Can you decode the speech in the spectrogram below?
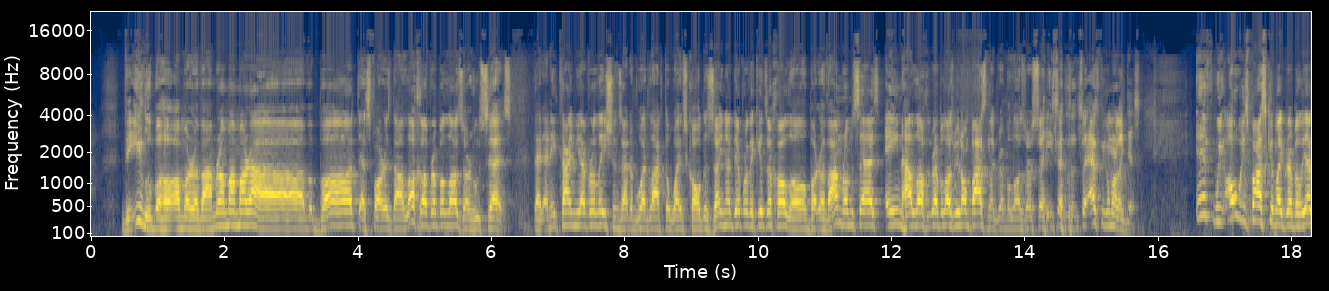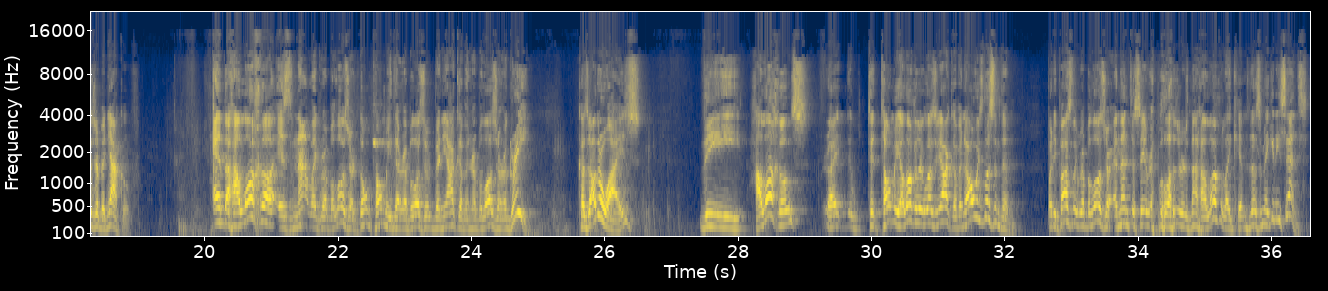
the ilu baha amar of Amram amarav. But as far as the halacha of Rabbi Lazar, who says that anytime you have relations out of wedlock, the wife's called a zaina, therefore the kid's a cholol. But Rav Amram says, "Ain halach Rabbi Lazar. We don't pass like Rabbi Lazar." So he says, so ask the Gemara like this: If we always pass him like Rabbi Eliezer ben Yaakov, and the halacha is not like Rabbi Lazar, don't tell me that Rabbi Lazar ben Yaakov and Rabbi Lazar agree. Because otherwise, the halachos, right, to tell me halachos like Yaakov, and I always listen to him. But he passed like Rebbe Lazar, and then to say Rebbe Lazar is not halacha like him, doesn't make any sense.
